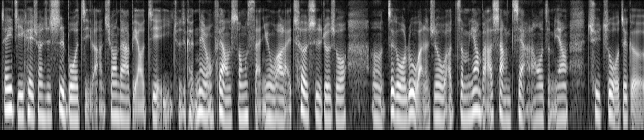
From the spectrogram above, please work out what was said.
这一集可以算是试播集啦，希望大家不要介意，就是可能内容非常松散，因为我要来测试，就是说，嗯，这个我录完了之后，我要怎么样把它上架，然后怎么样去做这个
